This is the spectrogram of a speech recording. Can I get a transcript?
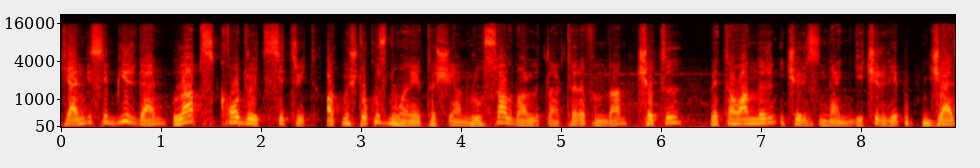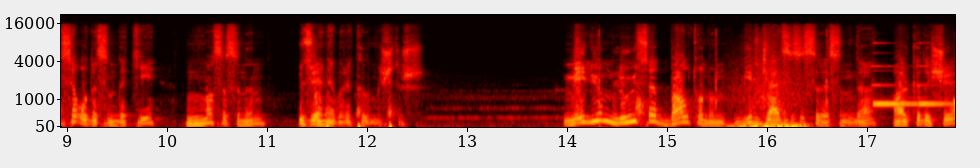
kendisi birden Labs Codrit Street 69 numaraya taşıyan ruhsal varlıklar tarafından çatı ve tavanların içerisinden geçirilip celse odasındaki masasının üzerine bırakılmıştır. Medium Louisa Balton'un bir celsesi sırasında arkadaşı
